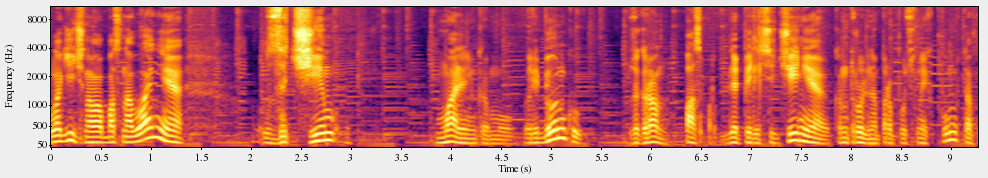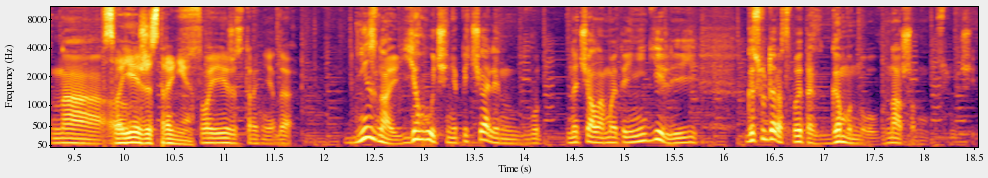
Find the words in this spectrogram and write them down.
логичного обоснования, зачем маленькому ребенку загранпаспорт для пересечения контрольно-пропускных пунктов на В своей же стране. в своей же стране, да. Не знаю, я очень опечален вот началом этой недели, и государство это говно в нашем случае.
